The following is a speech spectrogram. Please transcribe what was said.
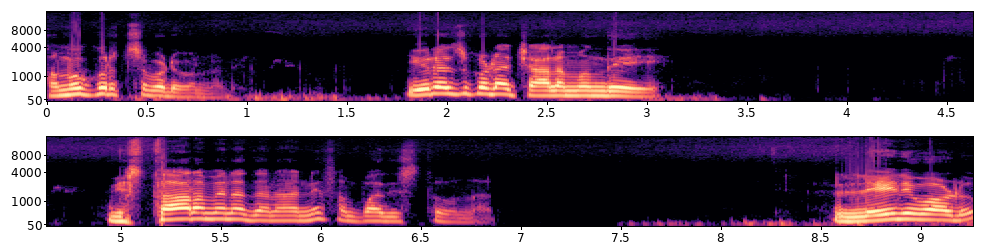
సమకూర్చబడి ఉన్నది. ఈరోజు కూడా చాలామంది విస్తారమైన ధనాన్ని సంపాదిస్తూ ఉన్నారు. లేనివాడు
